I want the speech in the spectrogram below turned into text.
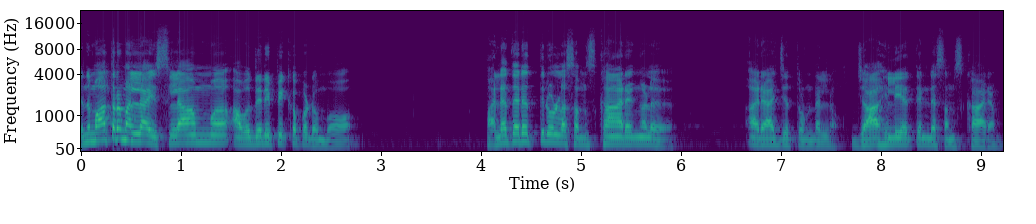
എന്ന് മാത്രമല്ല ഇസ്ലാം അവതരിപ്പിക്കപ്പെടുമ്പോൾ പലതരത്തിലുള്ള സംസ്കാരങ്ങൾ ആ രാജ്യത്തുണ്ടല്ലോ. ജാഹിലിയത്തിന്റെ സംസ്കാരം.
